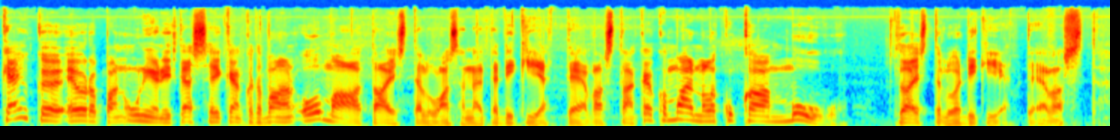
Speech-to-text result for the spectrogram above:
käykö Euroopan unioni tässä ikään kuin tavallaan omaa taisteluansa näitä digijättejä vastaan? Käykö maailmalla kukaan muu taistelua digijättejä vastaan?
